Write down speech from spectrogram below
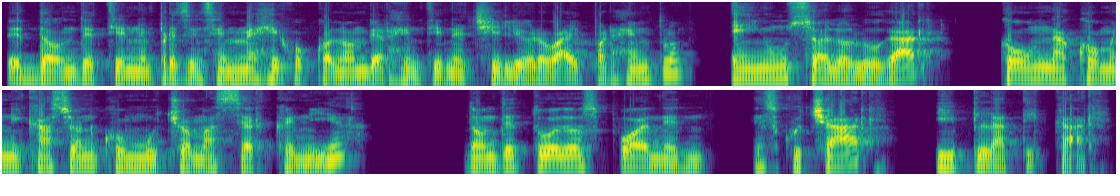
donde tienen presencia en México, Colombia, Argentina, Chile, Uruguay, por ejemplo, en un solo lugar, con una comunicación con mucho más cercanía, donde todos pueden escuchar y platicar.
